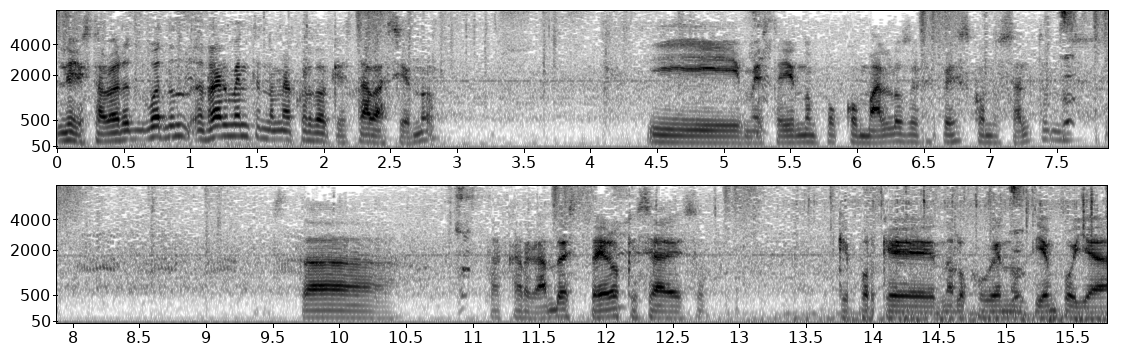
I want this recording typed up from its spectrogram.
Listo, a ver, bueno, realmente no me acuerdo qué estaba haciendo. Y me está yendo un poco mal los FPS cuando salto. Está, está cargando, espero que sea eso. Que porque no lo jugué en un tiempo ya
